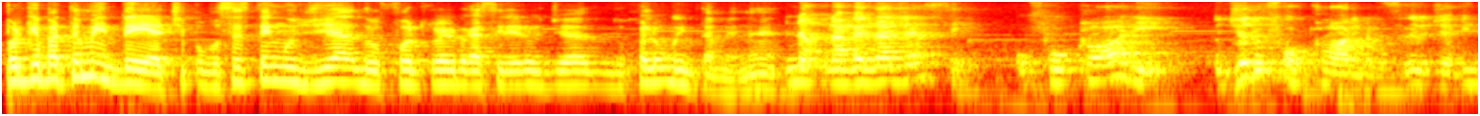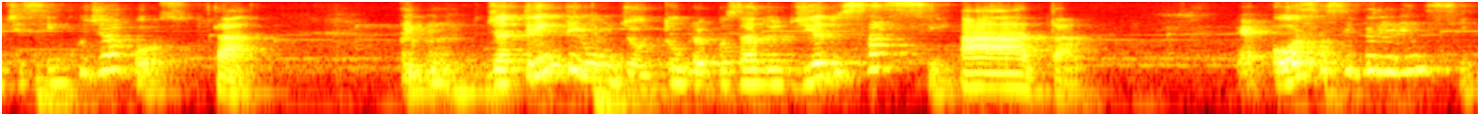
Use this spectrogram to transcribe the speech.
Porque pra ter uma ideia, tipo, vocês têm o dia do folclore brasileiro, o dia do Halloween também, né? Não, na verdade é assim. O folclore, o dia do folclore brasileiro é dia 25 de agosto. Tá. Dia 31 de outubro é considerado o dia do Saci. Ah, tá. É o Saci Pererê em si.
